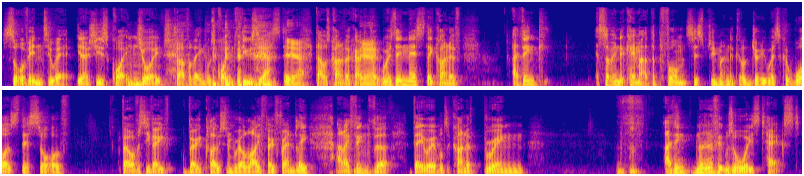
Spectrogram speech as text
sort of into it. You know, she's quite mm. enjoyed traveling and was quite enthusiastic. Yeah. That was kind of a character Yeah. trait. Whereas in this, they kind of, I think something that came out of the performances between Mandip Gill and Jodie Whittaker was this sort of they're obviously very very close in real life, very friendly, and I think mm. that they were able to kind of bring. I think don't if it was always text,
